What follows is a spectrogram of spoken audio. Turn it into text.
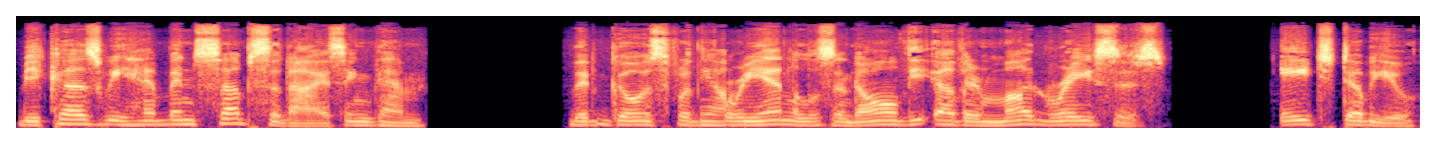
Because we have been subsidizing them that goes for the Orientals and all the other mud races. HW,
